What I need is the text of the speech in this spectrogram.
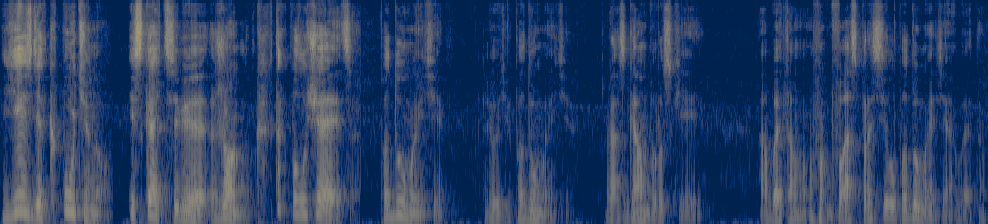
ездят к Путину искать себе жен? Как так получается? Подумайте, люди, подумайте раз гамбургский об этом вас спросил, подумайте об этом.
